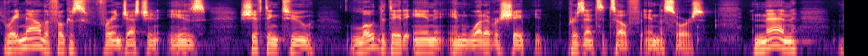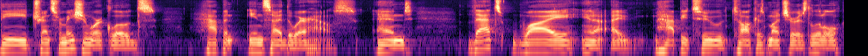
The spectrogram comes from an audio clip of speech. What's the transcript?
So right now, the focus for ingestion is shifting to load the data in in whatever shape it presents itself in the source, and then the transformation workloads happen inside the warehouse and that's why you know, I'm happy to talk as much or as little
